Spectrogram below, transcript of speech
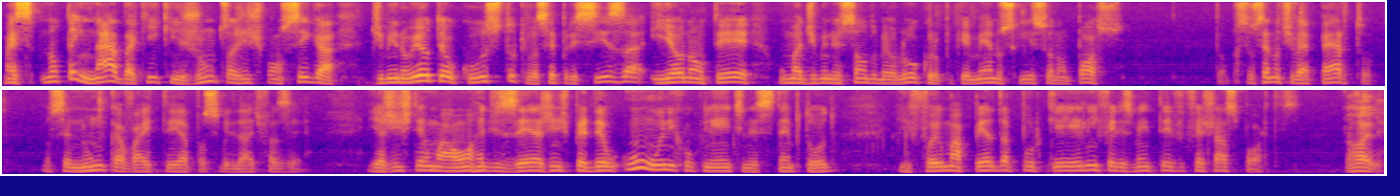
Mas não tem nada aqui que juntos a gente consiga diminuir o teu custo que você precisa e eu não ter uma diminuição do meu lucro, porque menos que isso eu não posso. Então, se você não estiver perto, você nunca vai ter a possibilidade de fazer. E a gente tem uma honra de dizer, a gente perdeu um único cliente nesse tempo todo e foi uma perda porque ele infelizmente teve que fechar as portas. Olha.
